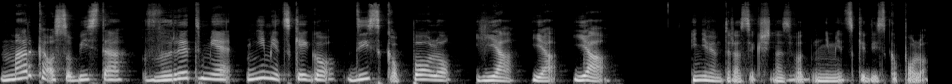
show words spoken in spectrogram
marka osobista w rytmie niemieckiego disco polo ja, ja, ja. I nie wiem teraz, jak się nazywa niemieckie disco polo.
